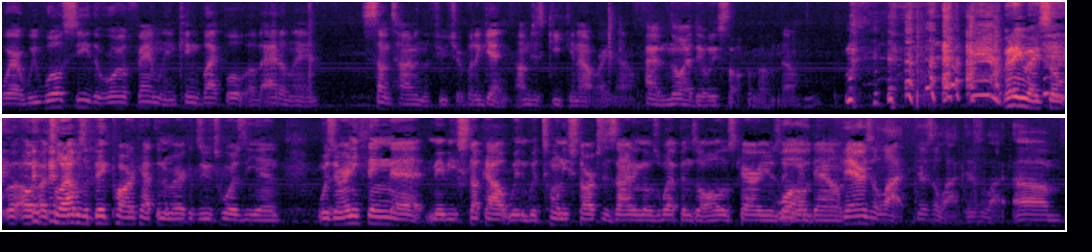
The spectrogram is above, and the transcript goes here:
where we will see the royal family and King Black Bolt of Attilan sometime in the future. But again, I'm just geeking out right now. I have no idea what he's talking about. No. but anyway, so uh, uh, so that was a big part of Captain America 2 towards the end. Was there anything that maybe stuck out with, with Tony Stark's designing those weapons or all those carriers that went down? there's a lot. There's a lot. There's a lot. Um,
